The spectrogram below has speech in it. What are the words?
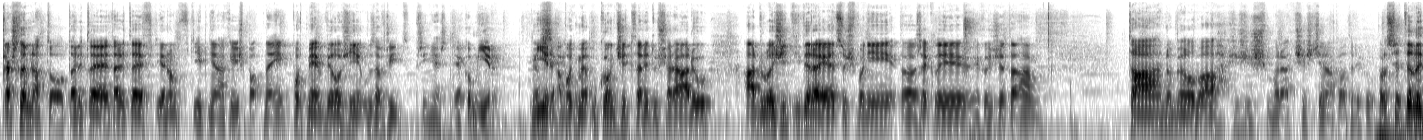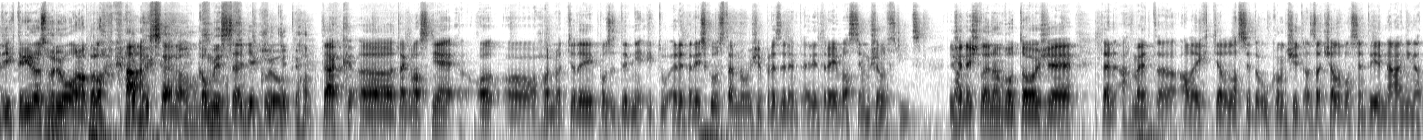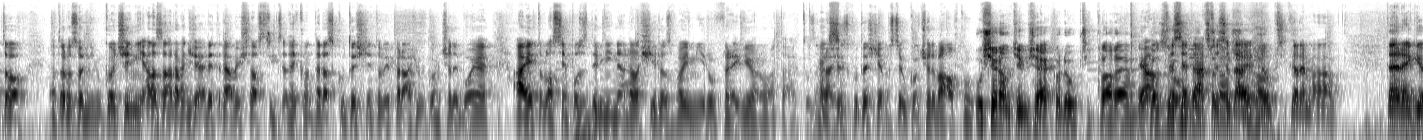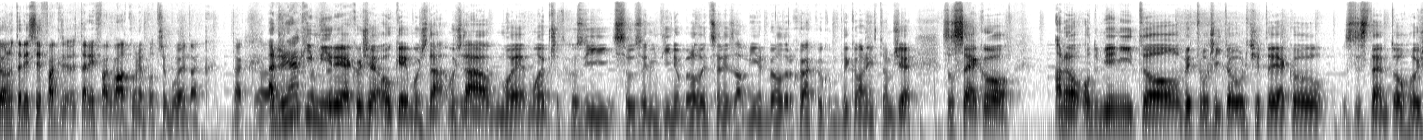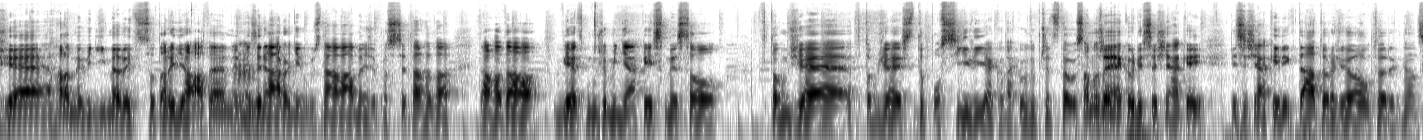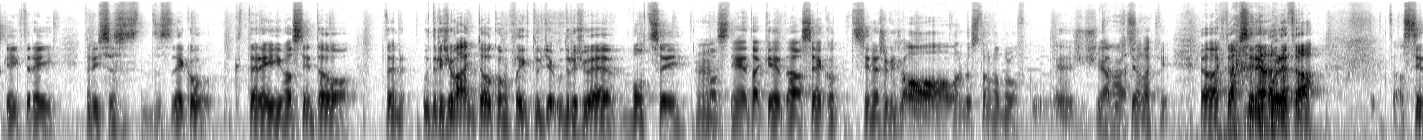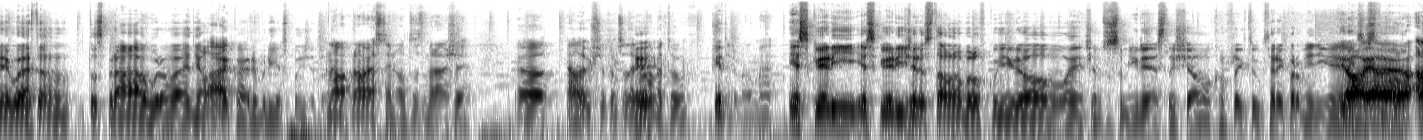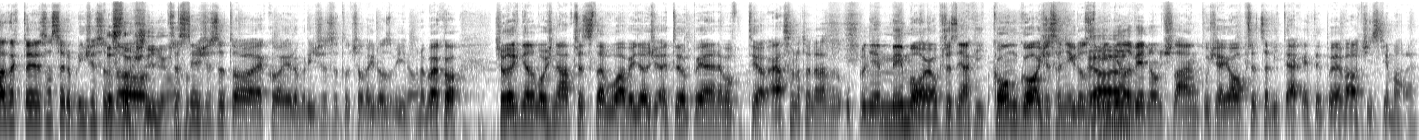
kašlem na to, tady to je, tady to je jenom vtip nějaký špatný, pojďme vyloženě uzavřít příměř, jako mír. Mír Jasně. a pojďme ukončit tady tu šarádu. A důležitý teda je, což oni eh, řekli, jakože ta ta Nobelová, ježišmarja, čeština Patriku. Prostě ty lidi, kteří rozhodují o Nobelovkách. Komise, no. Komise, děkuju. Tak, uh, tak vlastně o, o, hodnotili pozitivně i tu eritrejskou stranu, že prezident Eritreji vlastně musel vstříc. Takže Jo. nešlo jenom o to, že ten Ahmed eh, Ali chtěl vlastně to ukončit a začal vlastně ty jednání na to, na to rozhodní ukončení, ale zároveň, že Eritrea vyšla vstříc a teď teda skutečně to vypadá, že ukončili boje a je to vlastně pozitivní na další rozvoj míru v regionu a tak. To znamená, Jasně. že skutečně prostě ukončili válku. Už jenom tím, že jako jdou příkladem, Jo, ukazují přesně tak, něco přesně tak. Jdou příkladem a ten region, který si fakt, který fakt válku nepotřebuje, tak... tak A do eh, nějaký dobře. míry, jakože, OK, možná, možná moje, moje předchozí souzení té Nobelovy ceny za mír bylo trochu jako komplikovaný v tom, že zase jako ano, odmění to, vytvoří to určitý jako systém toho, že hele, my vidíme, vy, co tady děláte, my Hmm. mezinárodně uznáváme, že prostě tahle, tahle ta věc může mít nějaký smysl v tom, že, v tom, že jestli to posílí jako takovou tu představu. Samozřejmě, jako když jsi nějaký, když jsi nějaký diktátor, že jo, autoritánský, který, který se, jako, který vlastně to, ten udržování toho konfliktu tě udržuje v moci, hmm. vlastně, tak je to asi jako si neřekneš, o, on dostal Nobelovku, ježiš, já No, bych asi. chtěl taky. Jo, tak to asi nebude ta, to asi nebude ten, to správná úroveň, ale jako je dobrý aspoň, že to No, no jasně, no, to znamená, že... Uh, ale už dokonce tady Je- máme tu, už je- tady máme... Je skvělý, je skvělý, že dostal Nobelovku někdo o něčem, co jsem nikdy neslyšel, o konfliktu, který pro mě nikdy Jo, jo, neexistoval. jo, ale tak to je zase dobrý, že se To to, strašný, jo. přesně, že se to, jako je dobrý, že se to člověk dozví, no, nebo jako člověk měl možná představu a věděl, že Etiopie, nebo tyjo, a já jsem na to narazil úplně mimo, jo, přes nějaký Kongo a že se někdo Jo, zmínil jo. v jednom článku, že jo, přece víte, jak Etiopie válčí s těma, ne.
